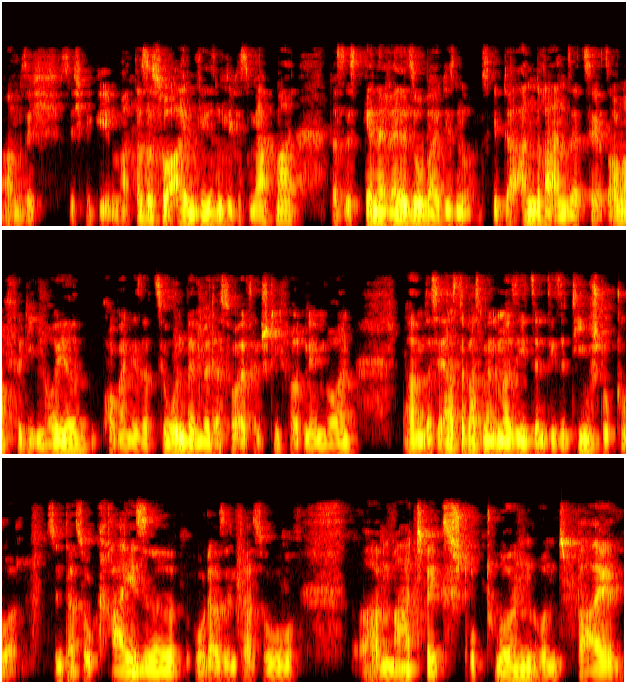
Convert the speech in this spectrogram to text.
ähm, sich, sich gegeben hat. Das ist so ein wesentliches Merkmal. Das ist generell so bei diesen, es gibt ja andere Ansätze jetzt auch noch für die neue Organisation, wenn wir das so als ein Stichwort nehmen wollen. Ähm, das erste, was man immer sieht, sind diese Teamstrukturen. Sind da so Kreise oder sind da so äh, Matrix-Strukturen und bei,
